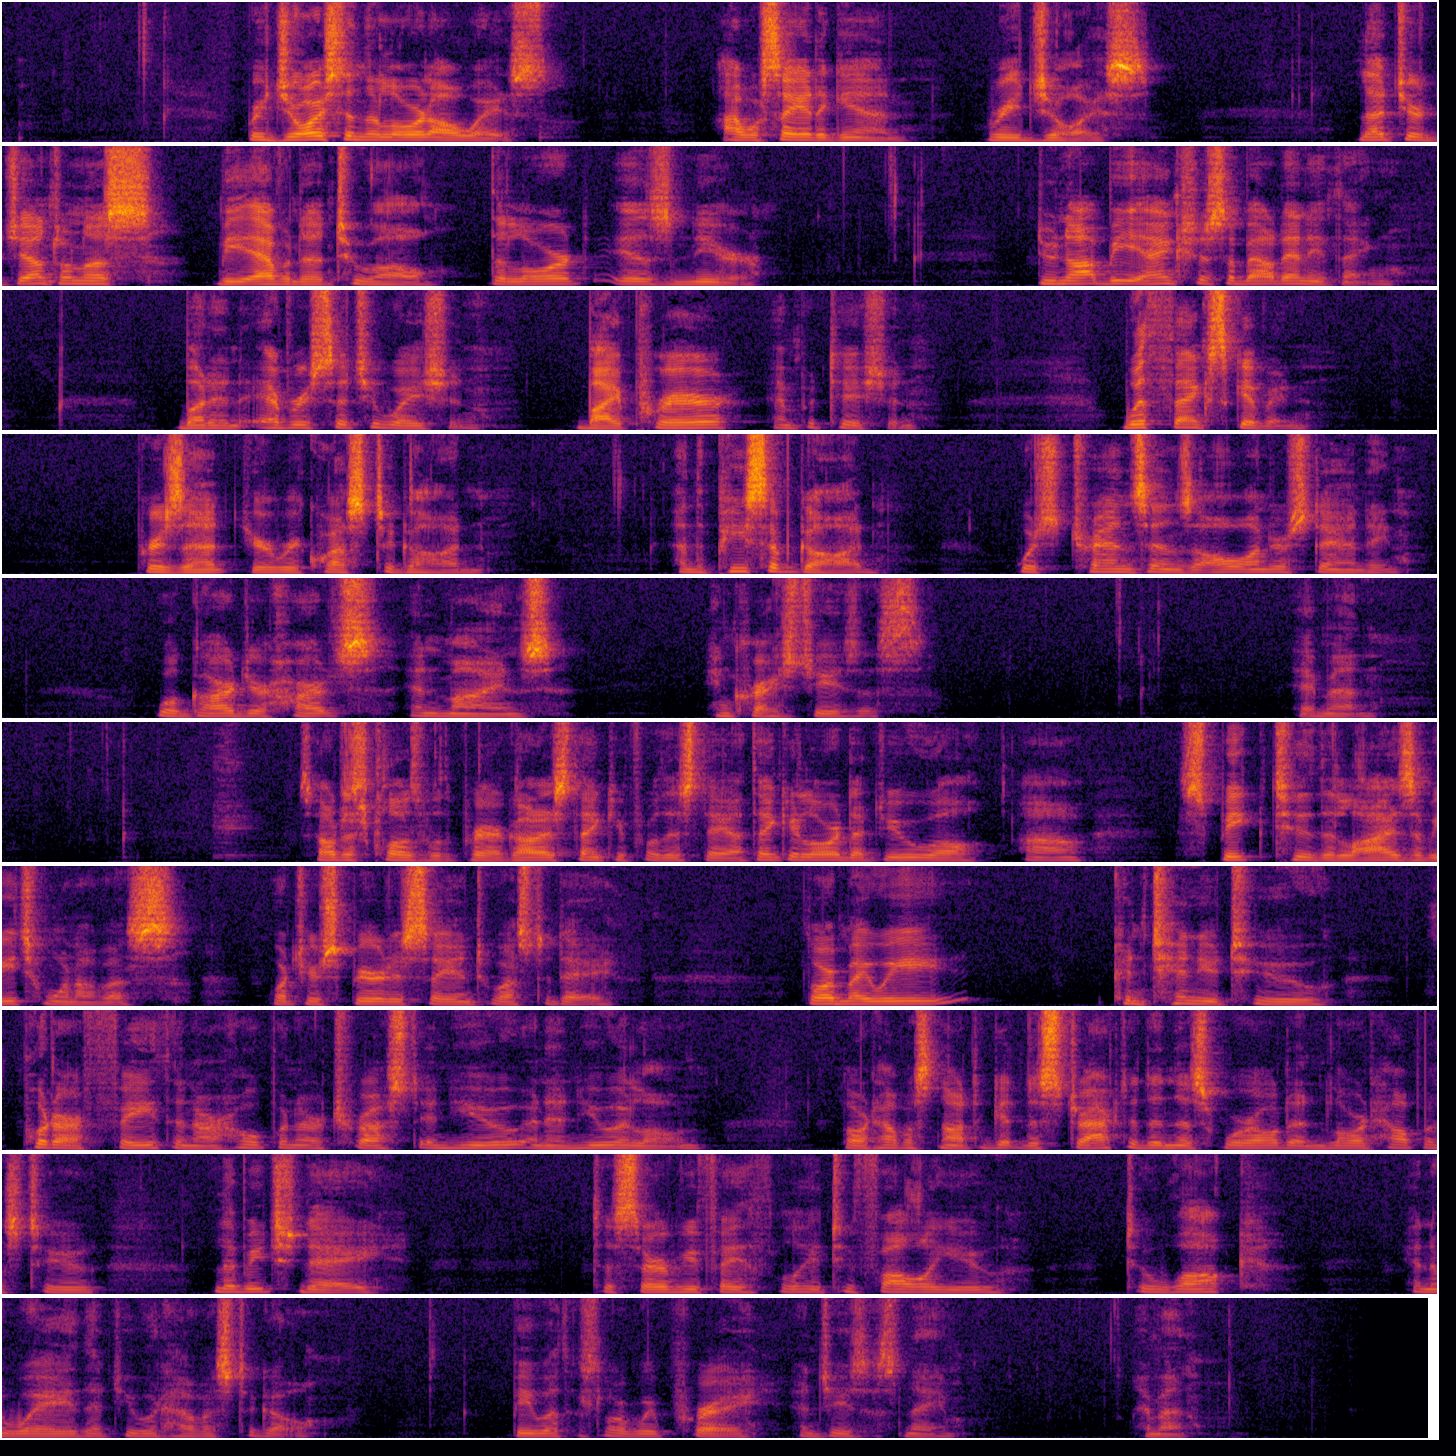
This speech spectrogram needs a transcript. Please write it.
Rejoice in the Lord always. I will say it again rejoice. Let your gentleness be evident to all. The Lord is near. Do not be anxious about anything, but in every situation, by prayer and petition, with thanksgiving, present your request to God, and the peace of God, which transcends all understanding, will guard your hearts and minds in Christ Jesus. Amen. So I'll just close with a prayer. God, I just thank you for this day. I thank you, Lord, that you will uh, speak to the lives of each one of us, what your Spirit is saying to us today. Lord, may we continue to put our faith and our hope and our trust in you and in you alone. Lord, help us not to get distracted in this world, and Lord, help us to live each day to serve you faithfully, to follow you, to walk in the way that you would have us to go. Be with us, Lord, we pray. In Jesus' name, amen.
